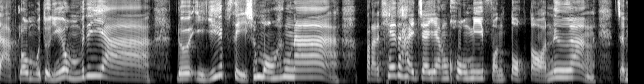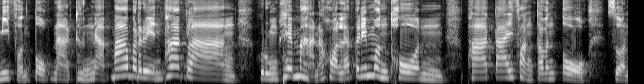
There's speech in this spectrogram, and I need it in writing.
จากกรมอุตุนิยมวิทยา โดยอีก 24 ชั่วโมงข้างหน้า ประเทศไทยจะยังคงมีฝนตกต่อเนื่อง จะมีฝนตกหนักถึงหนักมากบริเวณภาคกลาง กรุงเทพมหานครและปริมณฑล ภาคใต้ฝั่งตะวันตก ส่วน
